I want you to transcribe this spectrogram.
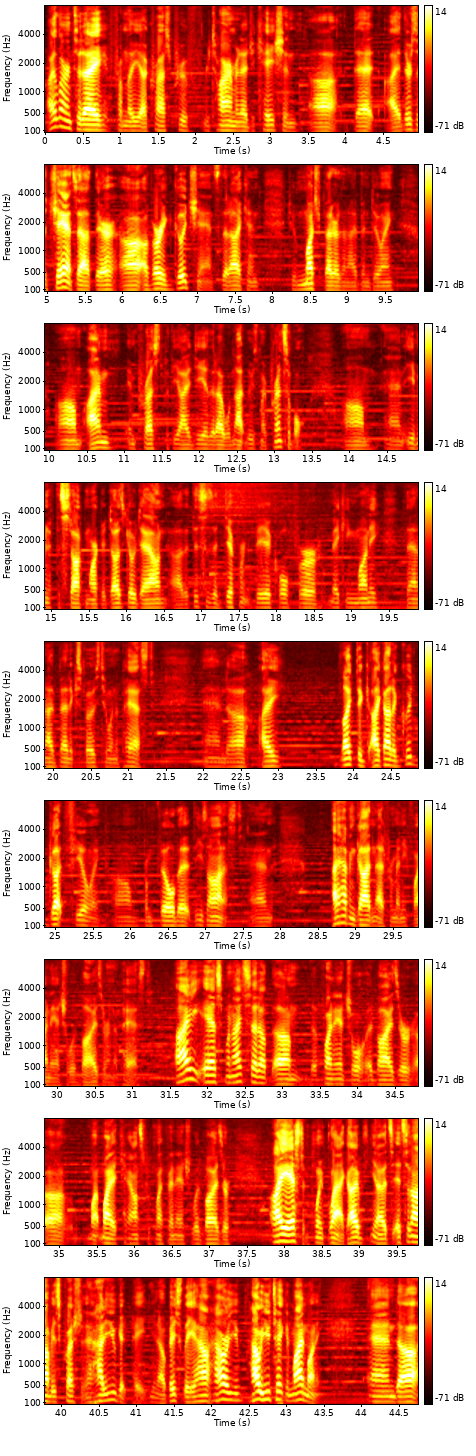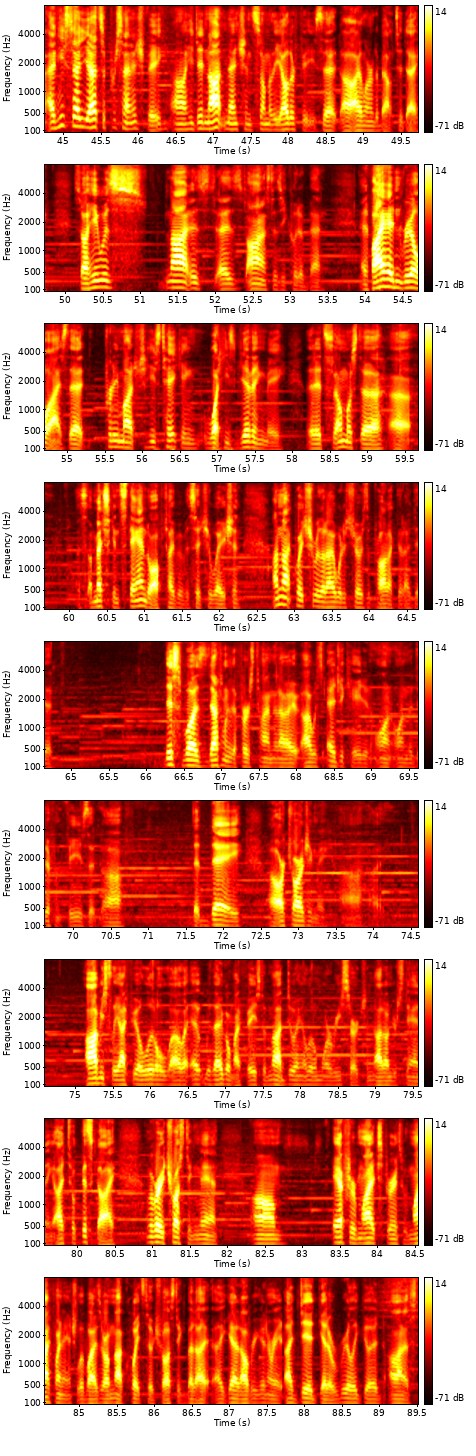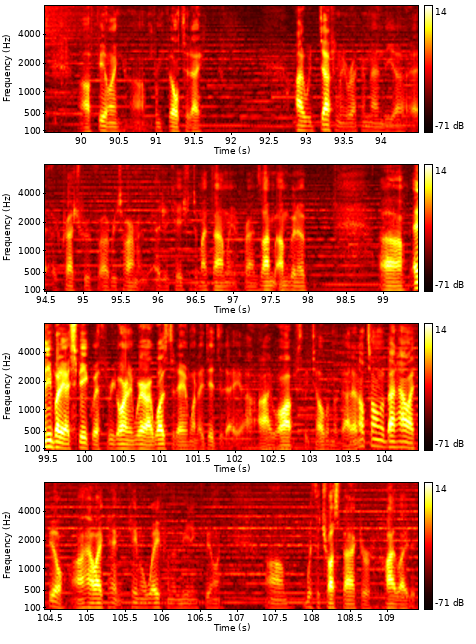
I learned today from the uh, Crash Proof Retirement Education uh, that I, there's a chance out there, uh, a very good chance, that I can do much better than I've been doing. Um, I'm impressed with the idea that I will not lose my principal. Um, and even if the stock market does go down, uh, that this is a different vehicle for making money than I've been exposed to in the past. And uh, I like to, I got a good gut feeling um, from Phil that he's honest. And I haven't gotten that from any financial advisor in the past. I asked, when I set up um, the financial advisor, uh, my, my, accounts with my financial advisor, I asked him point blank, I've, you know, it's, it's an obvious question, how do you get paid? You know, basically, how, how, are, you, how are you taking my money? And, uh, and he said, yeah, it's a percentage fee. Uh, he did not mention some of the other fees that uh, I learned about today. So he was not as, as honest as he could have been. And if I hadn't realized that pretty much he's taking what he's giving me, that it's almost a, a, a Mexican standoff type of a situation, I'm not quite sure that I would have chose the product that I did. This was definitely the first time that I, I was educated on, on the different fees that, uh, that they uh, are charging me. Uh, obviously, I feel a little uh, with egg on my face of not doing a little more research and not understanding. I took this guy, I'm a very trusting man. Um, after my experience with my financial advisor, I'm not quite so trusting, but I, again, I'll reiterate, I did get a really good, honest uh, feeling uh, from Phil today. I would definitely recommend the uh, Crash Proof uh, Retirement Education to my family and friends. I'm, I'm going to, uh, anybody I speak with regarding where I was today and what I did today, uh, I will obviously tell them about it. And I'll tell them about how I feel, how I came, came away from the meeting feeling um, with the trust factor highlighted.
